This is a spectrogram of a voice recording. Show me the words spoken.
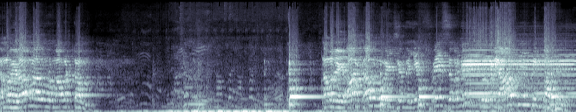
நமது ராமநாதபுரம் மாவட்டம். நமது ஆர் காவல்துறையை சேர்ந்த எம். சுரேஷ் அவர்கள் இவருடைய பின்பார்கள்.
